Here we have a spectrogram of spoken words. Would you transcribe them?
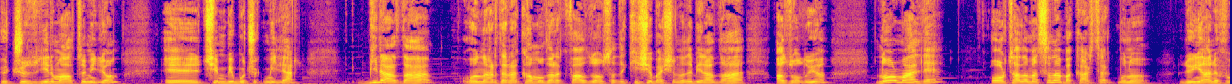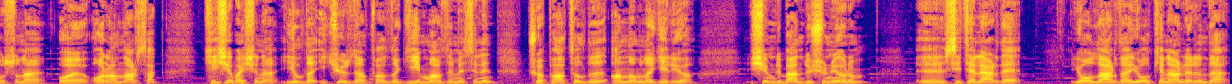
326 milyon, e, Çin 1,5 milyar. Biraz daha onlarda rakam olarak fazla olsa da kişi başına da biraz daha az oluyor. Normalde ortalamasına bakarsak bunu dünya nüfusuna oranlarsak kişi başına yılda 200'den fazla giyim malzemesinin çöpe atıldığı anlamına geliyor. Şimdi ben düşünüyorum e, sitelerde yollarda, yol kenarlarında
